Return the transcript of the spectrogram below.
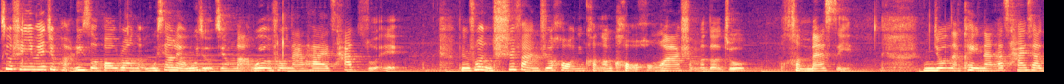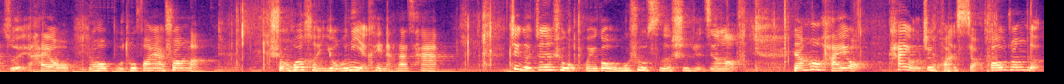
就是因为这款绿色包装的无香料无酒精嘛。我有时候拿它来擦嘴，比如说你吃饭之后，你可能口红啊什么的就很 messy，你就拿可以拿它擦一下嘴，还有然后补涂防晒霜嘛，手会很油腻也可以拿它擦。这个真的是我回购无数次的湿纸巾了。然后还有它有这款小包装的，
